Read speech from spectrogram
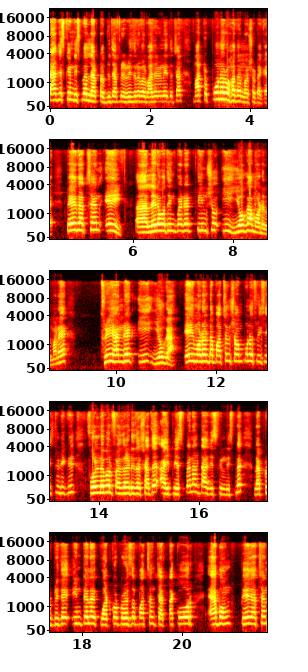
touch screen display laptop যদি আপনি রিজনেবল বাজারে নিতে চান, মাত্র পনেরো হাজার নশো টাকায়। পেয়ে যাচ্ছেন এই লেনোভো থিঙ্কপ্যাডের তিনশো ই ইয়োগা মডেল মানে থ্রি হান্ড্রেড ই যোগা এই মডেলটা পাচ্ছেন সম্পূর্ণ থ্রি সিক্সটি ডিগ্রি ফোল্ডেবল ফ্যাসিলিটিসের সাথে IPS panel touch screen display ল্যাপটপটিতে ইন্টেলের কোয়াড কোর প্রসেসর পাচ্ছেন, চারটা কোর এবং পেয়ে যাচ্ছেন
